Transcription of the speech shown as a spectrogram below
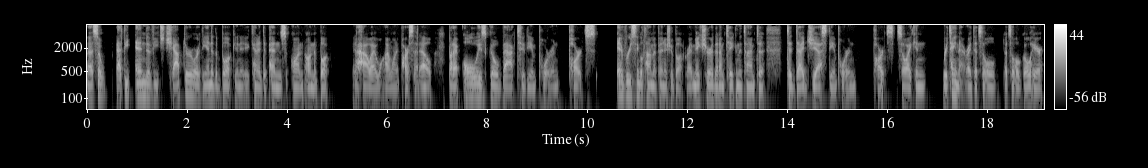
Uh, so at the end of each chapter or at the end of the book, and it, it kind of depends on on the book, you know how I, I want to parse that out. But I always go back to the important parts every single time I finish a book. Right, make sure that I'm taking the time to to digest the important parts so I can retain that right? That's the whole that's the whole goal here.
